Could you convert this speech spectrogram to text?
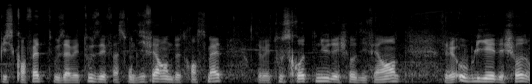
puisqu'en fait, vous avez tous des façons différentes de transmettre, vous avez tous retenu des choses différentes, vous avez oublié des choses.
